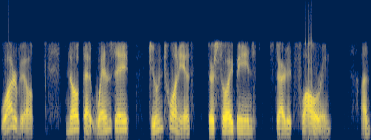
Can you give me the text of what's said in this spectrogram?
Waterville, note that Wednesday, June 20th, their soybeans started flowering. On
